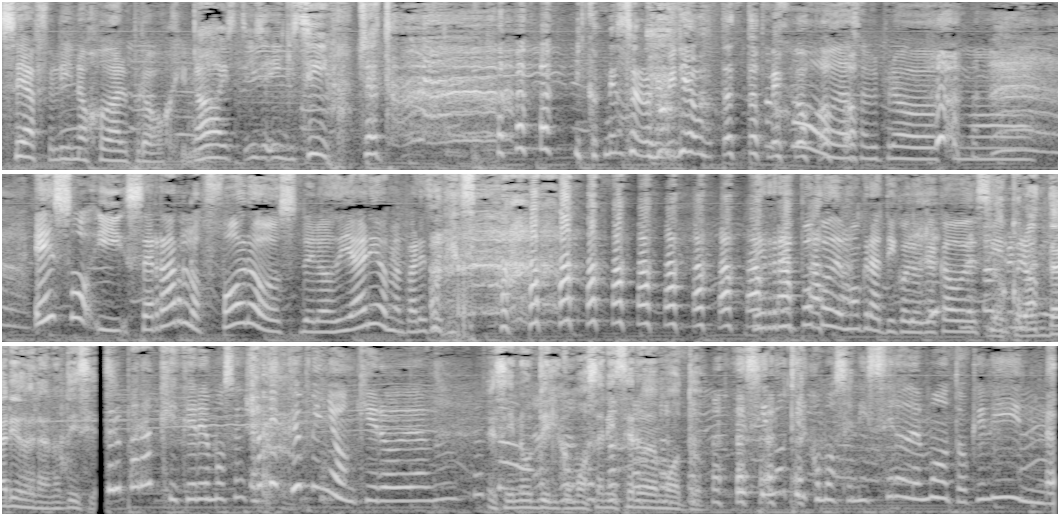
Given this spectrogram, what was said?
Sea feliz, no joda al prójimo. No, y, y- y sí, ya está. y con eso lo viviríamos tanto No mejor. jodas al prójimo. Eso y cerrar los foros de los diarios me parece que es, es re poco democrático lo que acabo de decir. Los Pero, comentarios de las noticias. Qué queremos? Yo, ¿qué, qué opinión quiero de Es inútil como cenicero de moto. Es inútil como cenicero de moto, qué lindo.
